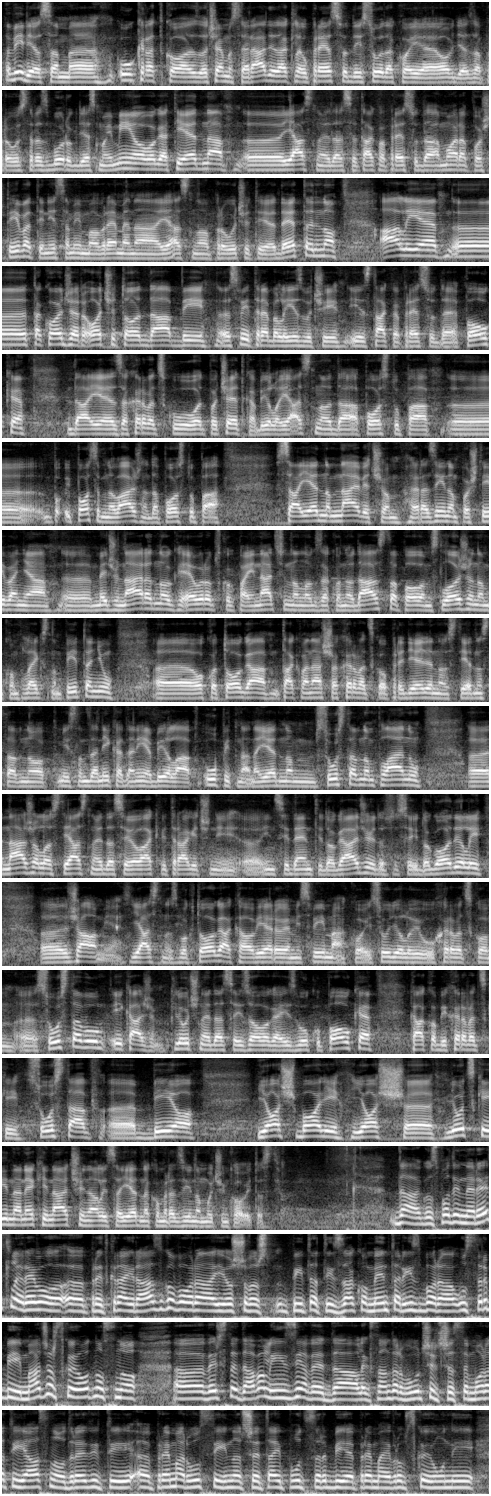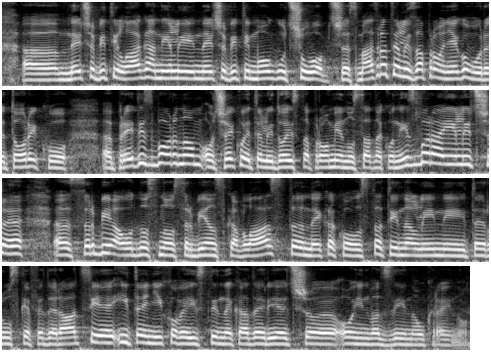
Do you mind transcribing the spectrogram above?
Vidio sam e, ukratko o čemu se radi, dakle u presudi suda koji je ovdje zapravo u Strasburu gdje smo i mi ovoga tjedna. E, jasno je da se takva presuda mora poštivati, nisam imao vremena jasno proučiti je detaljno, ali je e, također očito da bi svi trebali izvući iz takve presude pouke, da je za Hrvatsku od početka bilo jasno da postupa, posebno važno da postupa sa jednom najvećom razinom poštivanja e, međunarodnog, europskog pa i nacionalnog zakonodavstva po ovom složenom, kompleksnom pitanju. E, oko toga takva naša hrvatska opredjeljenost jednostavno mislim da nikada nije bila upitna na jednom sustavnom planu. E, nažalost, jasno je da se i ovakvi tragični incidenti događaju, da su se i dogodili. Žao mi je jasno zbog toga, kao vjerujem i svima koji sudjeluju u hrvatskom sustavu i kažem, ključno je da se iz ovoga izvuku po kako bi hrvatski sustav e, bio još bolji, još e, ljudski na neki način, ali sa jednakom razinom učinkovitosti. Da, gospodine Resler, evo e, pred kraj razgovora još vas pitati za komentar izbora u Srbiji i Mađarskoj, odnosno e, već ste davali izjave da Aleksandar Vučić će se morati jasno odrediti e, prema Rusiji, inače taj put Srbije prema Europskoj uniji neće biti lagan ili neće biti moguć uopće. Smatrate li zapravo njegovu retoriku predizbornom? Očekujete li doista promjenu sad nakon izbora ili će Srbija, odnosno srbijanska vlast nekako ostati na liniji te Ruske federacije i te njihove istine kada je riječ e, o invaziji na Ukrajinu?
